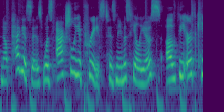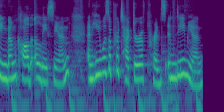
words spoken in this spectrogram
Now, Pegasus was actually a priest, his name is Helios, of the Earth Kingdom called Elysion, and he was a protector of Prince Endymion.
